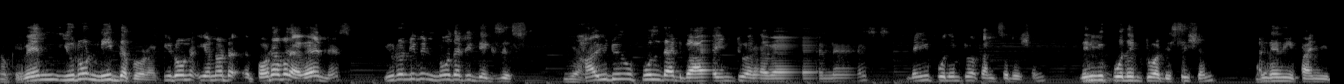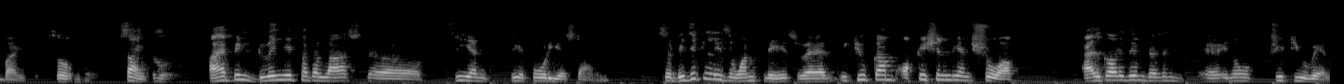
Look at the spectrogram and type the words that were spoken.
Okay. When you don't need the product you don't you're not part of awareness you don't even know that it exists. Yeah. how do you pull that guy into an awareness? Then you pull him to a consideration. Then mm-hmm. you pull him to a decision. And yeah. then he finally buys it. So yes. science. So, i have been doing it for the last uh, three and three or four years time so digital is one place where if you come occasionally and show up algorithm doesn't uh, you know treat you well.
